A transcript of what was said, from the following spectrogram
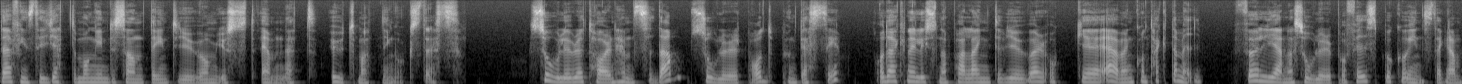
Där finns det jättemånga intressanta intervjuer om just ämnet utmattning och stress. Soluret har en hemsida, soluretpodd.se och där kan ni lyssna på alla intervjuer och eh, även kontakta mig. Följ gärna Solure på Facebook och Instagram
